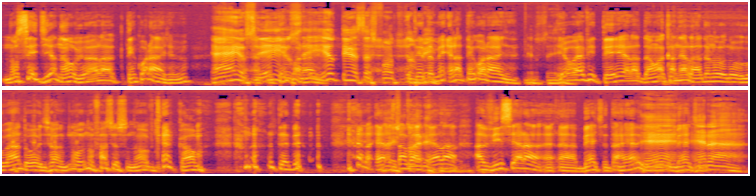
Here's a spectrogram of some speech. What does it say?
não cedia, não, viu? Ela tem coragem, viu? É, eu sei, eu coragem. sei. Eu tenho essas fotos é, também. também. Ela tem coragem. Eu sei. Eu evitei ela dar uma canelada no, no governador. Disse, não, não faça isso não, tenha calma. Entendeu? Ela, ela, estava, ela, a vice era, era a Beth, tá? Era, é, Beth, era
